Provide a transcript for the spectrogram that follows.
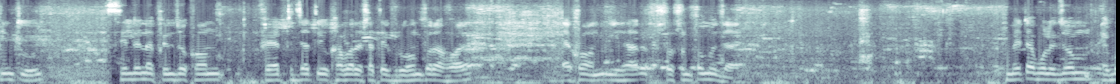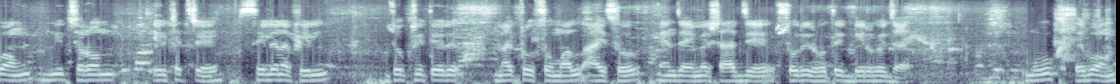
কিন্তু সিলডেনাফিল যখন ফ্যাট জাতীয় খাবারের সাথে গ্রহণ করা হয়, এখন ইহার শোষণ কমে যায়। মেটাবলিজম এবং নিঃসরণ এর ক্ষেত্রে সিলেনাফিল যকৃতের মাইক্রোসোমাল আইসো এনজাইমের সাহায্যে শরীর হতে বের হয়ে যায়। মুখ এবং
